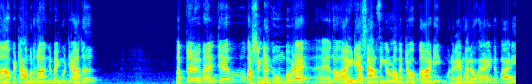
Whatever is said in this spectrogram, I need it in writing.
പാവപ്പെട്ട അമൃതാഞ്ഞ പെൺകുട്ടി അത് പത്ത് പതിനഞ്ച് വർഷങ്ങൾക്ക് മുമ്പ് ഇവിടെ ഏതോ ഐഡിയ സ്റ്റാർ സിംഗറിലോ മറ്റോ പാടി വളരെ മനോഹരമായിട്ട് പാടി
